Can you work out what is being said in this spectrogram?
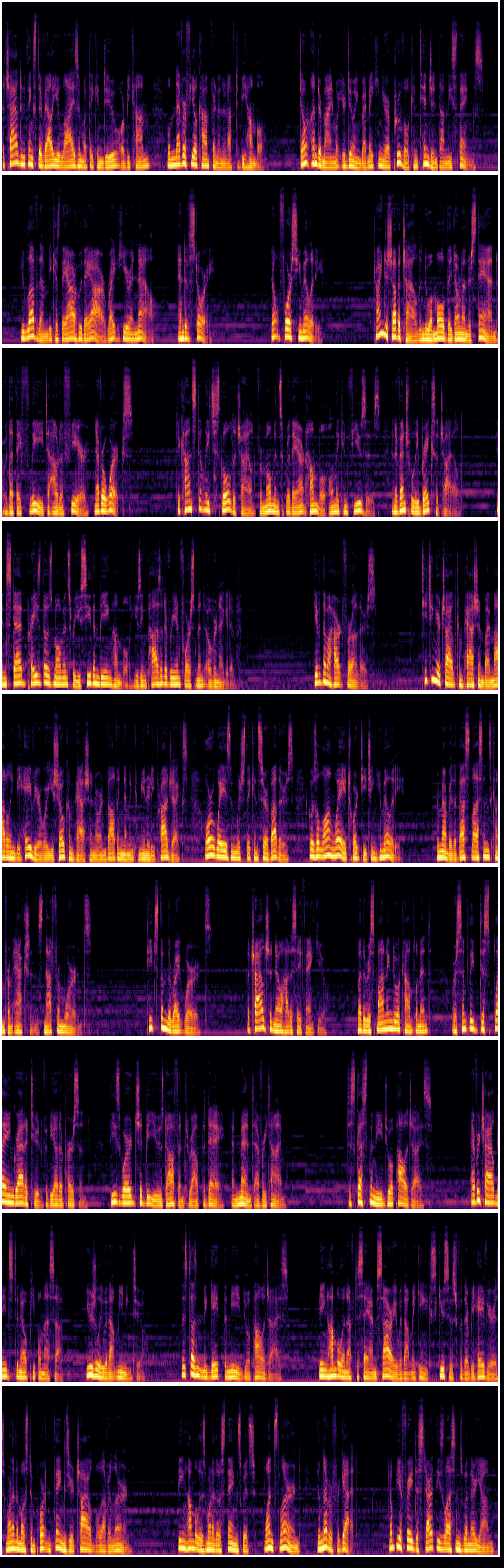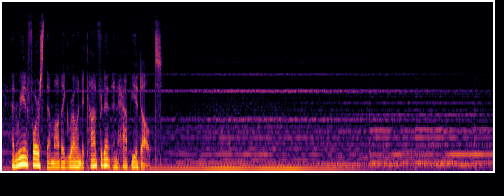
A child who thinks their value lies in what they can do or become will never feel confident enough to be humble. Don't undermine what you're doing by making your approval contingent on these things. You love them because they are who they are, right here and now. End of story. Don't force humility. Trying to shove a child into a mold they don't understand or that they flee to out of fear never works. To constantly scold a child for moments where they aren't humble only confuses and eventually breaks a child. Instead, praise those moments where you see them being humble, using positive reinforcement over negative. Give them a heart for others. Teaching your child compassion by modeling behavior where you show compassion or involving them in community projects or ways in which they can serve others goes a long way toward teaching humility. Remember, the best lessons come from actions, not from words. Teach them the right words. A child should know how to say thank you, whether responding to a compliment or simply displaying gratitude for the other person. These words should be used often throughout the day and meant every time. Discuss the need to apologize. Every child needs to know people mess up, usually without meaning to. This doesn't negate the need to apologize. Being humble enough to say I'm sorry without making excuses for their behavior is one of the most important things your child will ever learn. Being humble is one of those things which, once learned, you'll never forget. Don't be afraid to start these lessons when they're young and reinforce them while they grow into confident and happy adults.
